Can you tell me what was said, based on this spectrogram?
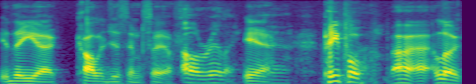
the uh, colleges themselves. Oh, really? Yeah. People, uh, look,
